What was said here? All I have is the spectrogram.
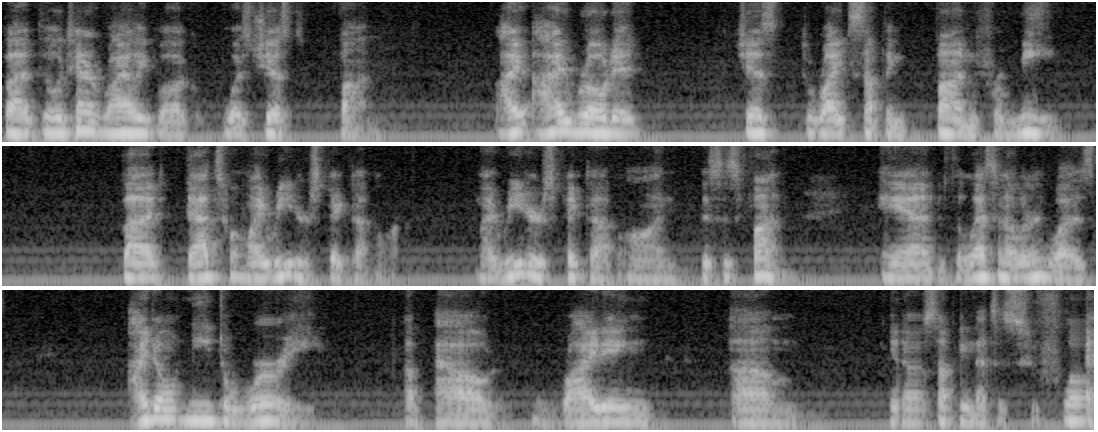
but the Lieutenant Riley book was just fun. I, I wrote it just to write something fun for me, but that's what my readers picked up on. My readers picked up on this is fun. And the lesson I learned was I don't need to worry about writing um, you know, something that's a souffle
